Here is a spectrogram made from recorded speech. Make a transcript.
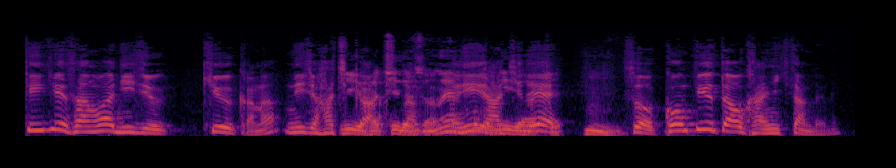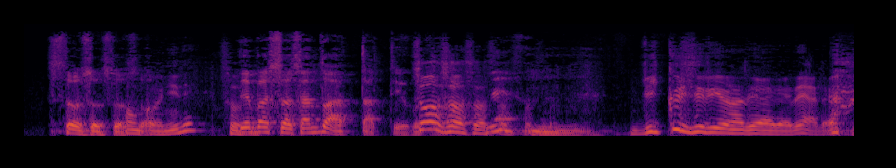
TJ さんは29かな ?28 か。28ですよね。28で、うん、そう、コンピューターを買いに来たんだよね。そうそうそう香港にね。で、バスターさんと会ったっていうこと、ね、そうそうそうそうそう。うんびっくりするような出会いだよね、あれ。は。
